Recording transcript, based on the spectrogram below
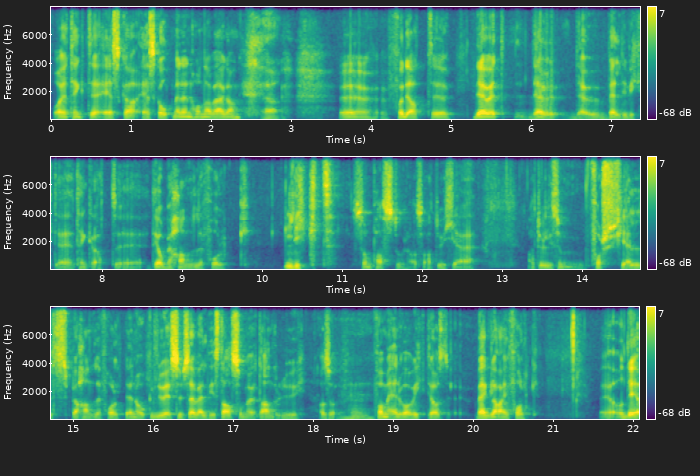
og jeg tenkte jeg skal, jeg skal opp med den hånda hver gang. Ja. for fordi at eh, det er, det, er det er jo veldig viktig. Jeg tenker at eh, det å behandle folk likt som pastor, altså at du ikke er at du liksom forskjellsbehandler folk. Det er noe du syns er veldig stas å møte andre. Altså, For meg det var viktig å være glad i folk. Eh, Og det,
